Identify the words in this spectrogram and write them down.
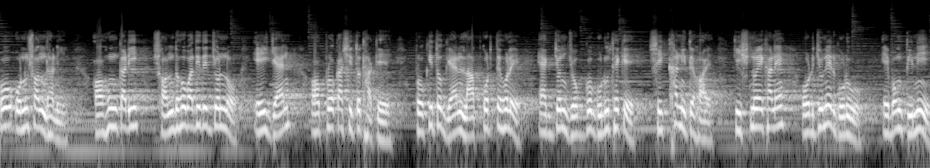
ও অনুসন্ধানী। অহংকারী, সন্দেহবাদীদের জন্য এই জ্ঞান অপ্রকাশিত থাকে। প্রকৃত জ্ঞান লাভ করতে হলে একজন যোগ্য গুরু থেকে শিক্ষা নিতে হয়, কৃষ্ণ এখানে অর্জুনের গুরু এবং তিনি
